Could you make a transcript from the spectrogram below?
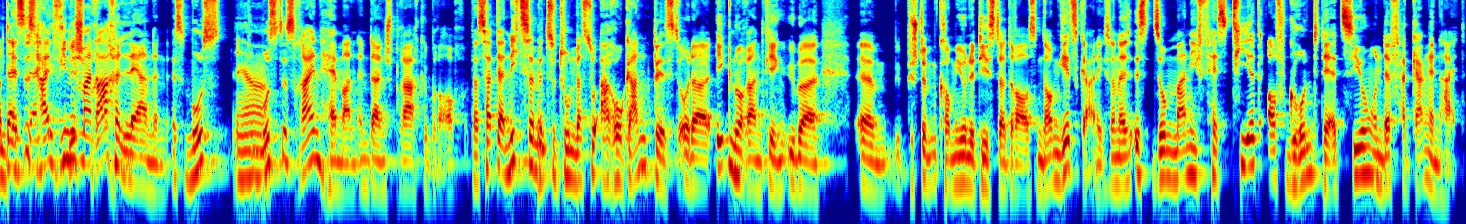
Und dann- Es ist halt wie eine Sprache lernen. Es muss, Ja. du musst es reinhämmern in deinen Sprachgebrauch. Das hat ja nichts damit zu tun, dass du arrogant bist oder ignorant gegenüber ähm, bestimmten Communities da draußen. Darum geht's gar nicht, sondern es ist so manifestiert aufgrund der Erziehung und der Vergangenheit.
